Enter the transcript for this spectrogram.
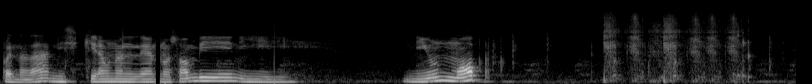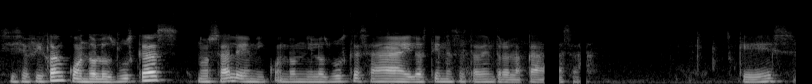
Pues nada, ni siquiera un aldeano zombie, ni, ni un mob si se fijan, cuando los buscas no salen y cuando ni los buscas, ahí los tienes hasta dentro de la casa. ¿Qué es?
